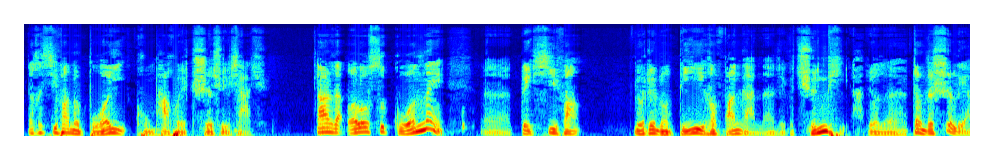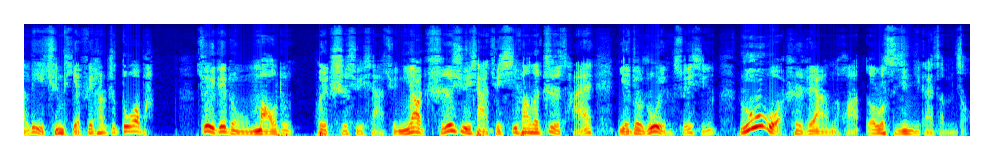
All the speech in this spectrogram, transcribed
那和西方的博弈恐怕会持续下去。当然，在俄罗斯国内，呃，对西方。有这种敌意和反感的这个群体啊，就是政治势力啊，利益群体也非常之多吧，所以这种矛盾会持续下去。你要持续下去，西方的制裁也就如影随形。如果是这样的话，俄罗斯经济该怎么走？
